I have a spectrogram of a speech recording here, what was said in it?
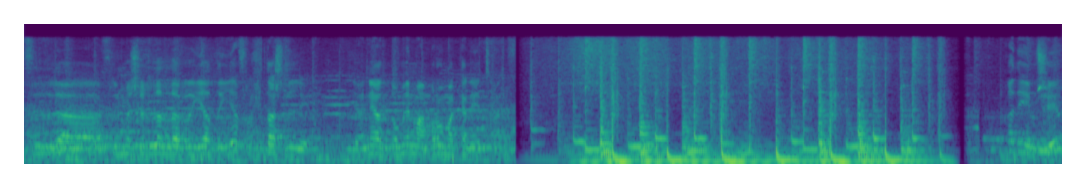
في في المجلة الرياضية في 11 الليل. يعني هذا ال domaine ما عمره ما كان يتعرف. غادي يمشيو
